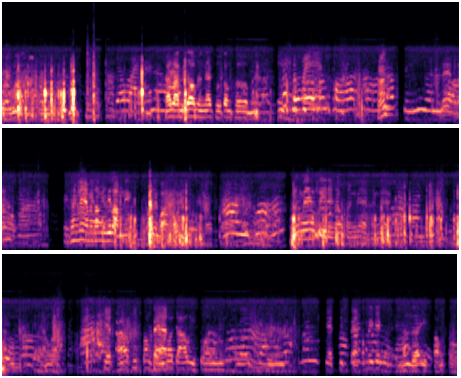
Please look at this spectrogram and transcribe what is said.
สวยมากถ้ารำอีกรอบหนึ่งนะชูต้องเพิ่มนะเป็นครั้งแรกไหมครับที่ลำนี่ก็จังหวะเขาดิครั้งแรกเลยนะครับครั้งแรกครั้งแรกเจ็ดเอาคิดต้องแปดก็จะเอาอีกตัวหนึงเจ็ดสิบแปดเขาไม่เรียกมันเหลืออีกสองตัว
